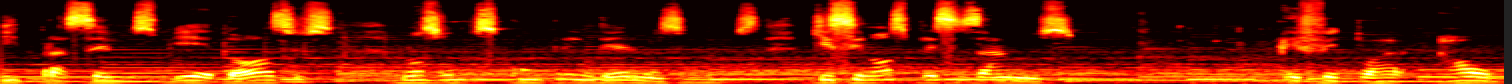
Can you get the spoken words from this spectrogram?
e para sermos piedosos, nós vamos compreender, meus irmãos, que se nós precisarmos efetuar algo,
